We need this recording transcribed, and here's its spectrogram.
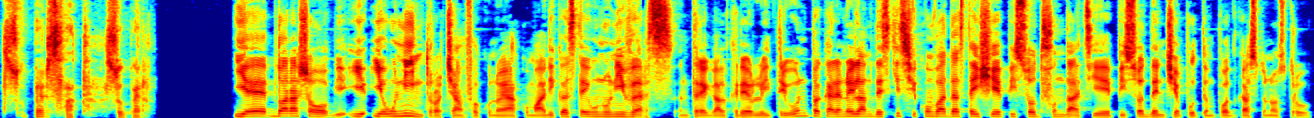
Super sfat, super. E doar așa, e, e un intro ce am făcut noi acum, adică ăsta e un univers întreg al creierului Triun pe care noi l-am deschis și cumva de asta e și episod fundație, episod de început în podcastul nostru,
